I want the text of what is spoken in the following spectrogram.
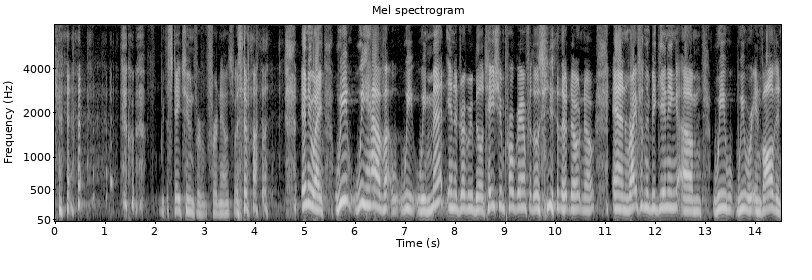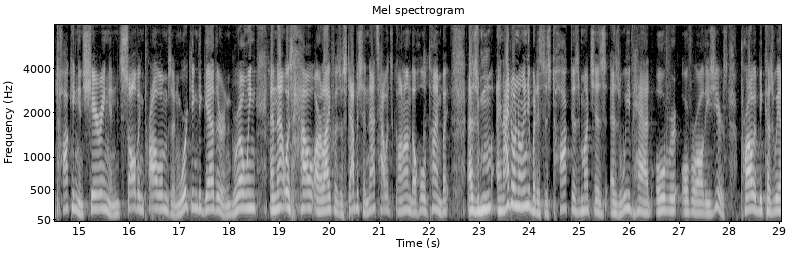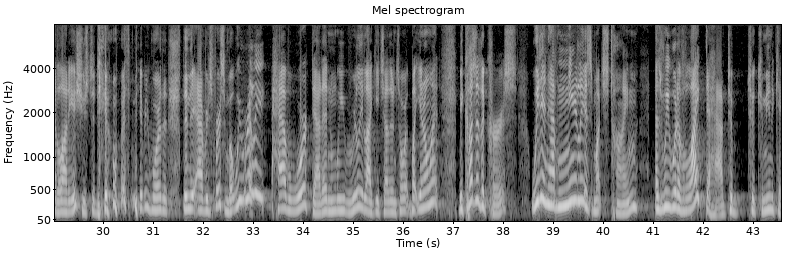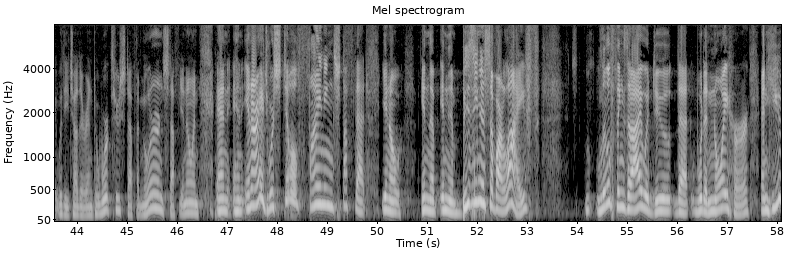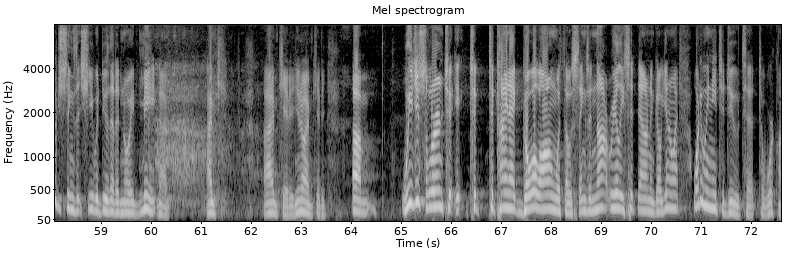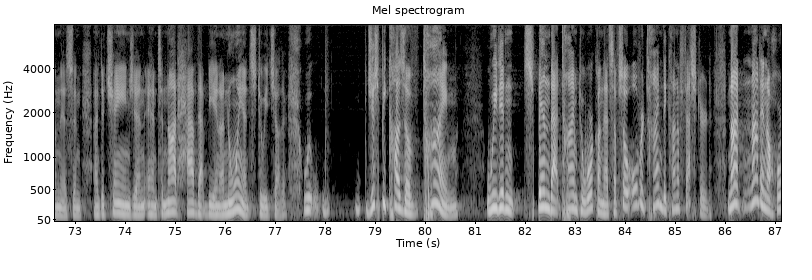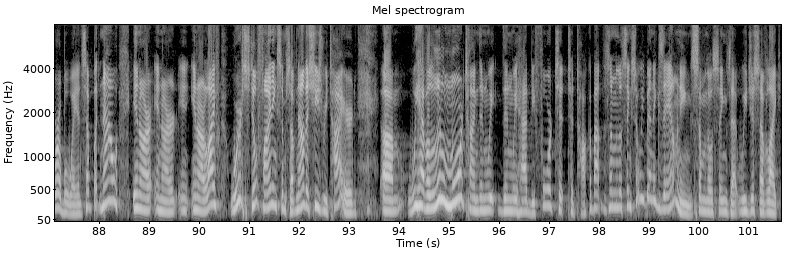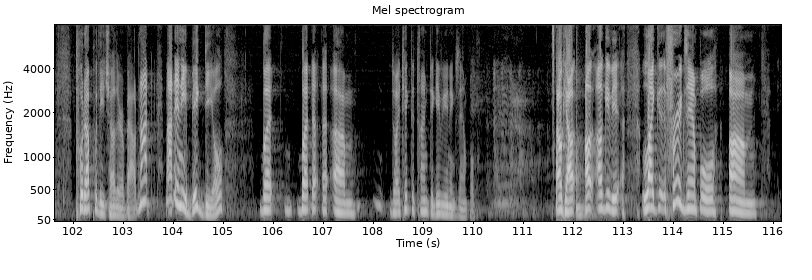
Stay tuned for, for announcements about that anyway, we, we have, we, we met in a drug rehabilitation program, for those of you that don't know. And right from the beginning, um, we, we were involved in talking and sharing and solving problems and working together and growing. And that was how our life was established. And that's how it's gone on the whole time. But as, and I don't know anybody that's talked as much as, as we've had over, over all these years. Probably because we had a lot of issues to deal with, maybe more than, than the average person. But we really have worked at it and we really like each other and so on. But you know what? Because of the curse, we didn't have nearly as much time as we would have liked to have to, to communicate with each other and to work through stuff and learn stuff, you know. And, and, and in our age, we're still finding stuff that, you know, in the, in the busyness of our life, little things that I would do that would annoy her, and huge things that she would do that annoyed me. No, I'm, I'm, I'm kidding. You know I'm kidding um, we just learn to, to, to kind of go along with those things and not really sit down and go, you know what, what do we need to do to, to work on this and, and to change and, and to not have that be an annoyance to each other? We, just because of time, we didn't spend that time to work on that stuff. So over time, they kind of festered, not not in a horrible way and stuff. But now in our in our in, in our life, we're still finding some stuff. Now that she's retired, um, we have a little more time than we than we had before to to talk about some of those things. So we've been examining some of those things that we just have like put up with each other about. Not not any big deal, but but uh, uh um, do I take the time to give you an example? Okay, I'll, I'll, I'll, give you, like, for example, um,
